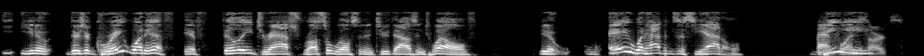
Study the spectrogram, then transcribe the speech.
You know, there's a great what if, if Philly drafts Russell Wilson in 2012, you know, A, what happens to Seattle? Matt B, Flynn starts.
